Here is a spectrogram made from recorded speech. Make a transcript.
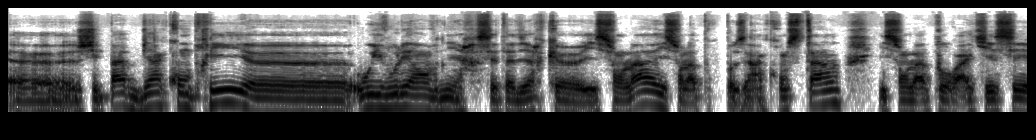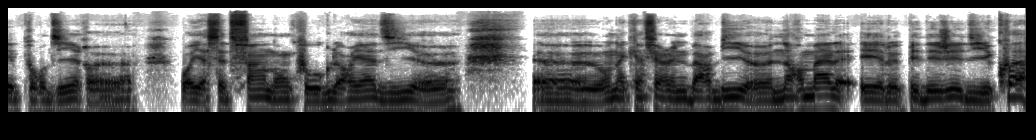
euh, j'ai pas bien compris euh, où ils voulaient en venir. C'est-à-dire qu'ils sont là, ils sont là pour poser un constat, ils sont là pour acquiescer, pour dire, euh, bon, il y a cette fin donc où Gloria dit euh, on n'a qu'à faire une Barbie euh, normale et le PDG dit quoi?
